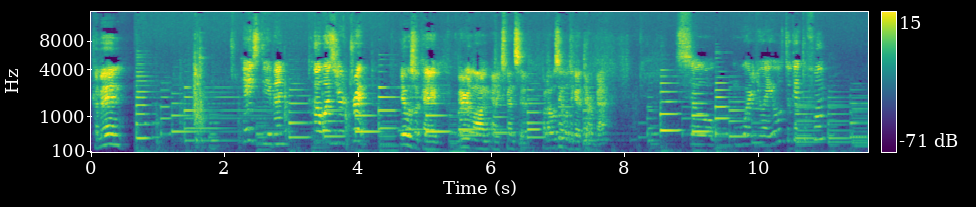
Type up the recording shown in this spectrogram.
Come in. Hey Steven, how was your trip? It was okay. Very long and expensive, but I was able to get there and back. So, were you able to get the phone?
